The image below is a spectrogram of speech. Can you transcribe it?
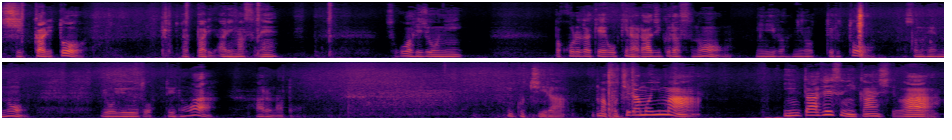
しっかりとやっぱりありますね。そこは非常に、これだけ大きなラージクラスのミニバンに乗ってると、その辺の余裕度っていうのはあるなと。こちら。まあ、こちらも今、インターフェースに関しては、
